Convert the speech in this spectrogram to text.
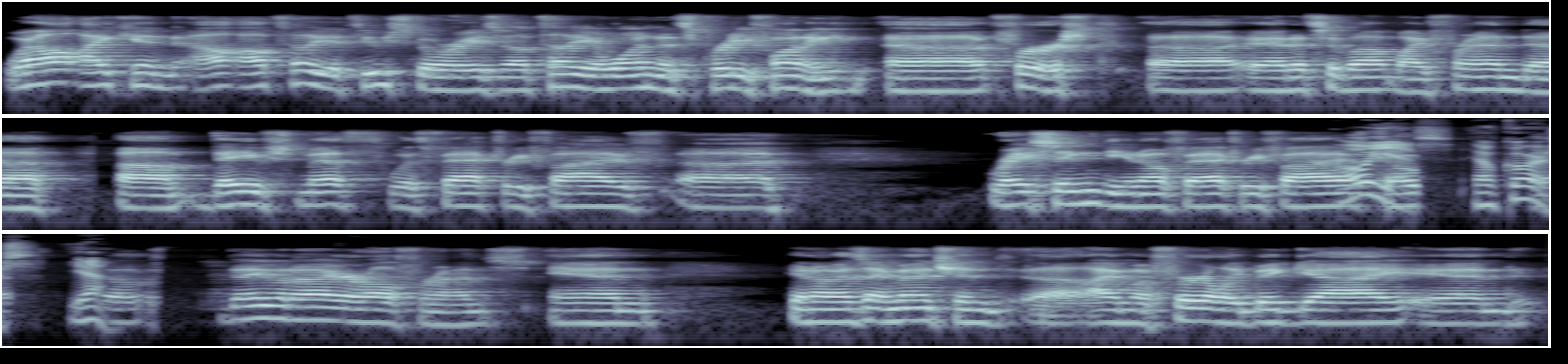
Well, I can. I'll, I'll, tell you two stories. I'll tell you one that's pretty funny uh, first, uh, and it's about my friend uh, um, Dave Smith with Factory Five uh, Racing. Do you know Factory Five? Oh yes, of course. Yeah. So Dave and I are all friends, and you know, as I mentioned, uh, I'm a fairly big guy, and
